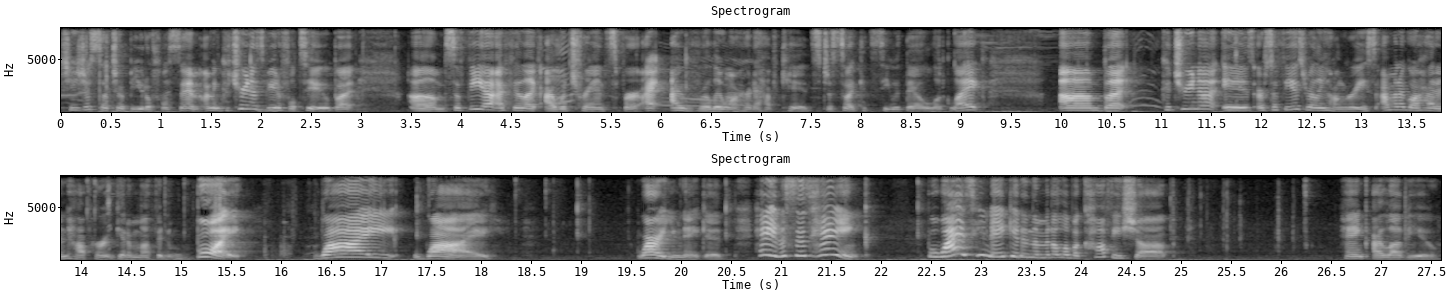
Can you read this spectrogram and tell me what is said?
She's just such a beautiful sim. I mean, Katrina's beautiful too, but um, Sophia, I feel like I would transfer. I, I really want her to have kids just so I could see what they'll look like. Um, but Katrina is, or Sophia's really hungry, so I'm going to go ahead and have her get a muffin. Boy, why, why, why are you naked? Hey, this is Hank. But why is he naked in the middle of a coffee shop? Hank, I love you,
